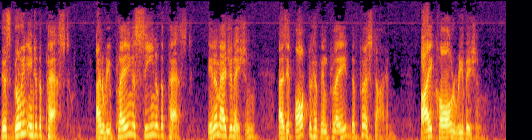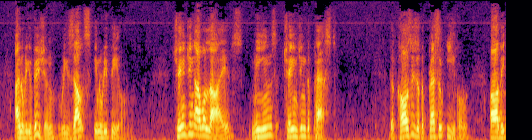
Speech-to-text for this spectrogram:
This going into the past and replaying a scene of the past in imagination as it ought to have been played the first time, I call revision. And revision results in repeal. Changing our lives means changing the past the causes of the present evil are the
